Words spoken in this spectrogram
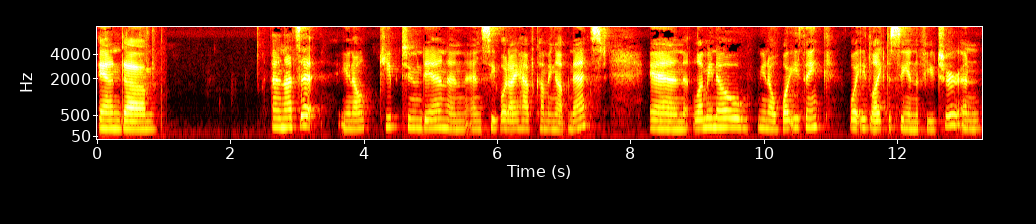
And, um, and that's it. You know, keep tuned in and, and see what I have coming up next. And let me know, you know, what you think, what you'd like to see in the future. And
